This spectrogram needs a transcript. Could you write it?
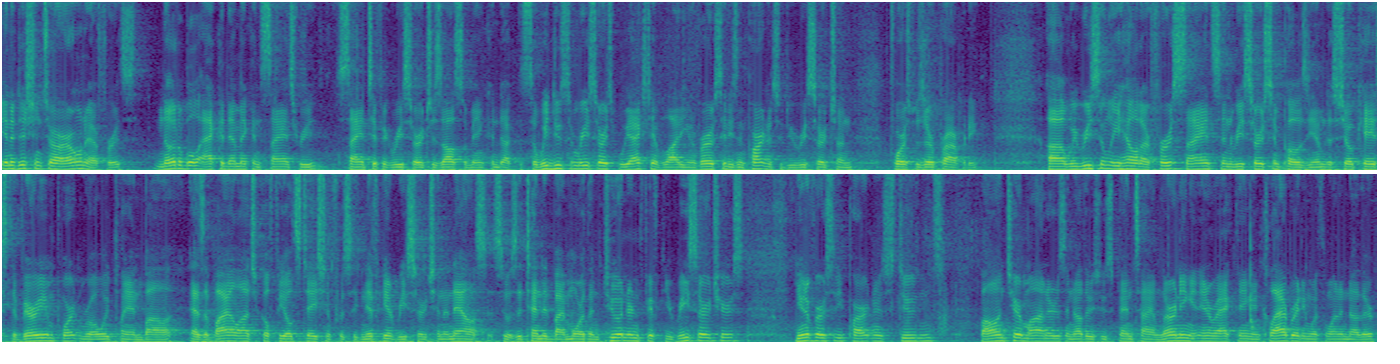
In addition to our own efforts, notable academic and science re- scientific research is also being conducted. So we do some research, but we actually have a lot of universities and partners who do research on forest preserve property. Uh, we recently held our first science and research symposium to showcase the very important role we play as a biological field station for significant research and analysis. It was attended by more than 250 researchers, university partners, students, volunteer monitors, and others who spend time learning and interacting and collaborating with one another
